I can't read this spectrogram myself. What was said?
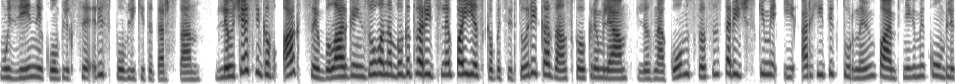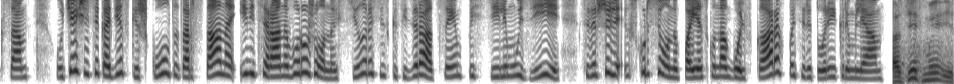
музейные комплексы Республики Татарстан. Для участников акции была организована благотворительная поездка по территории Казанского Кремля для знакомства с историческими и архитектурными памятниками комплекса. Учащиеся кадетских школ Татарстана и ветераны вооруженных сил Российской Федерации посетили музеи, совершили экскурсионную поездку на гольф-карах по территории Кремля. А здесь мы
